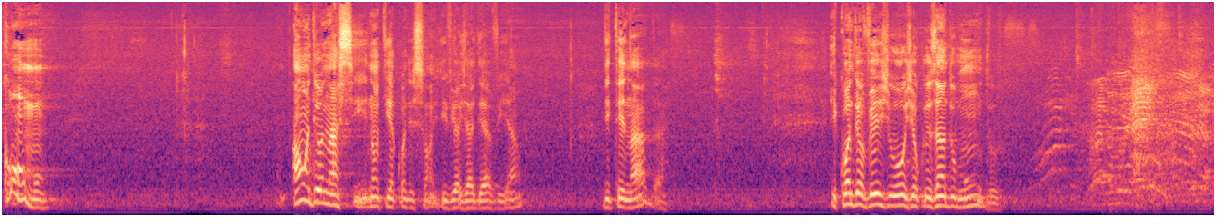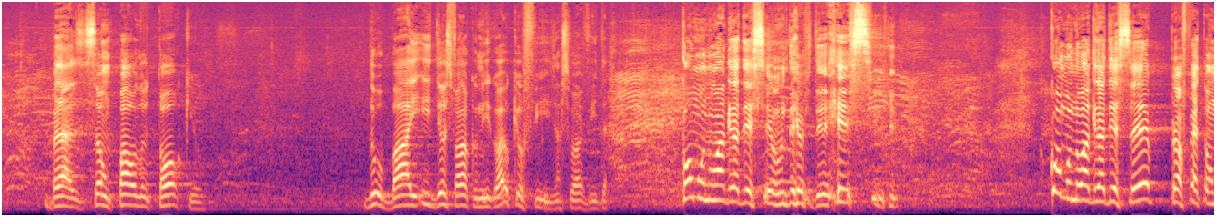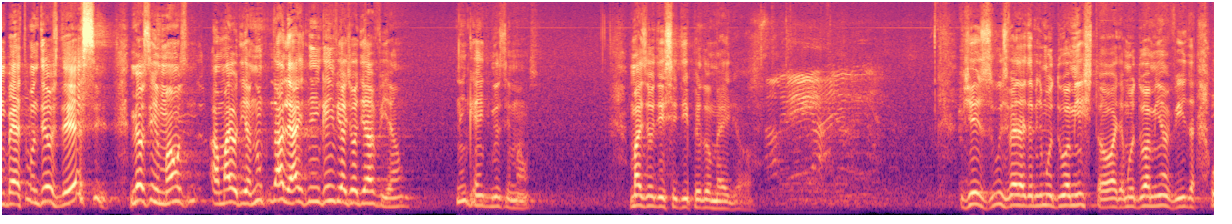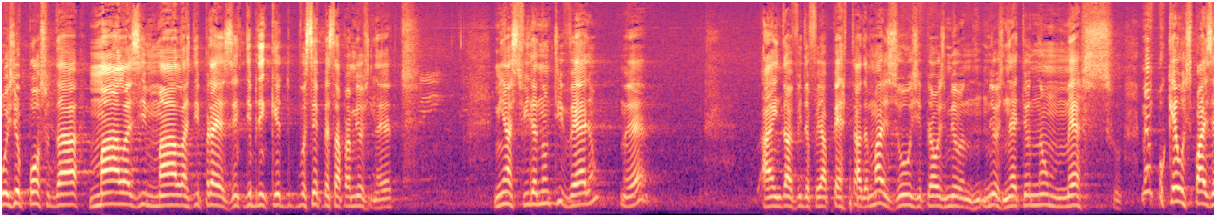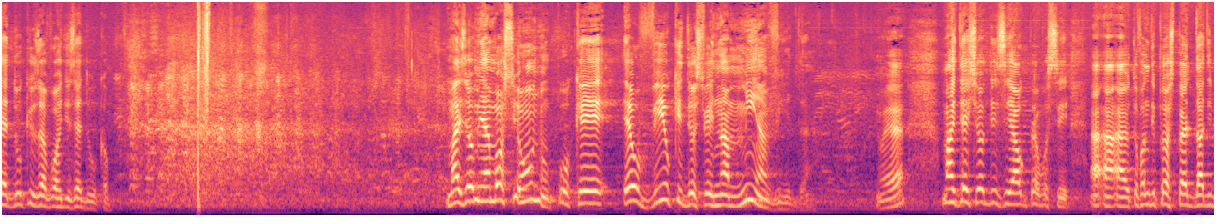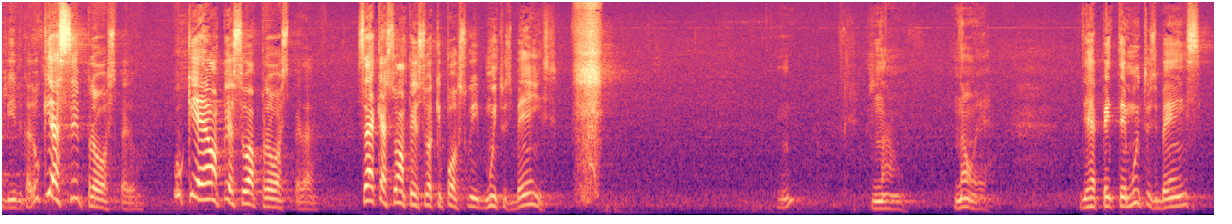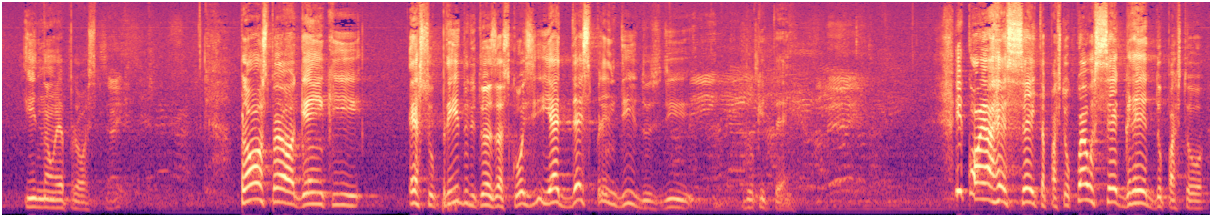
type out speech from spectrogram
Como? Aonde eu nasci não tinha condições de viajar de avião, de ter nada. E quando eu vejo hoje eu cruzando o mundo, Brasil, São Paulo, Tóquio, Dubai, e Deus fala comigo, olha o que eu fiz na sua vida. Como não agradecer um Deus desse? Como não agradecer, profeta Humberto, um Deus desse? Meus irmãos, a maioria, não, aliás, ninguém viajou de avião. Ninguém de meus irmãos. Mas eu decidi pelo melhor. Jesus verdadeiramente mudou a minha história, mudou a minha vida. Hoje eu posso dar malas e malas de presente, de brinquedo que você pensar para meus netos. Minhas filhas não tiveram né? Ainda a vida foi apertada, mas hoje, para os meus, meus netos, eu não meço. Mesmo porque os pais educam e os avós deseducam. Mas eu me emociono, porque eu vi o que Deus fez na minha vida. Não é? Mas deixa eu dizer algo para você. Ah, ah, ah eu estou falando de prosperidade bíblica. O que é ser próspero? O que é uma pessoa próspera? Será que é só uma pessoa que possui muitos bens? Hum? Não, não é. De repente tem muitos bens e não é próspero. Próspero é alguém que é suprido de todas as coisas e é desprendido de, do que tem. E qual é a receita, pastor? Qual é o segredo, pastor,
